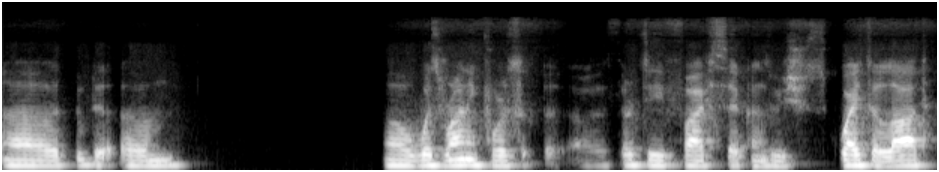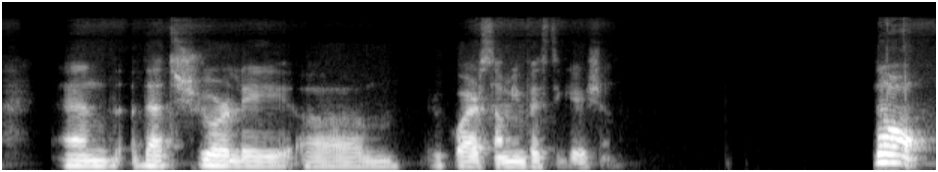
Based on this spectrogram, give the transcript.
uh, the, um, uh, was running for uh, 35 seconds, which is quite a lot. And that surely um, requires some investigation. Now,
